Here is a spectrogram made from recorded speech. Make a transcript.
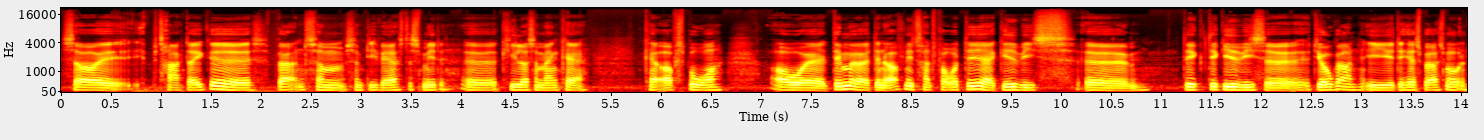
Så øh, jeg betragter ikke øh, børn som, som de værste smittekilder, øh, som man kan, kan opspore. Og øh, det med den offentlige transport, det er givetvis, øh, det, det er givetvis øh, jokeren i det her spørgsmål.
